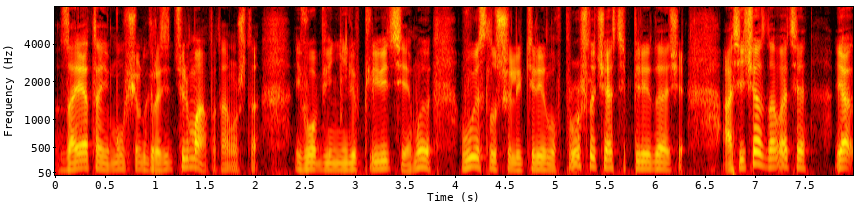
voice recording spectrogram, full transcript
за это ему, в общем грозит тюрьма, потому что его обвинили в клевете. Мы выслушали Кирилла в прошлой части передачи, а сейчас давайте... Я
